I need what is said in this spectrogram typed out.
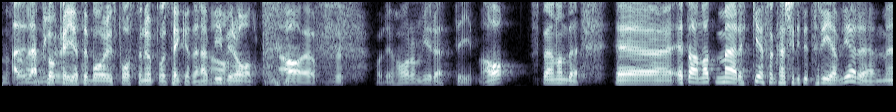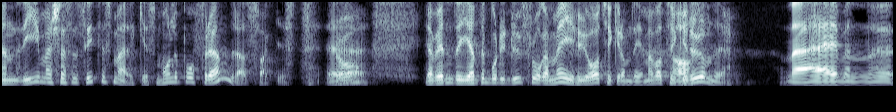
nästan det där plockar Göteborgs-Posten upp och tänker att det här blir Ja. viralt. Ja, ja, precis. Och det har de ju rätt i. Ja, spännande. Eh, ett annat märke som kanske är lite trevligare, men det är ju Manchester Citys märke som håller på att förändras faktiskt. Eh, Ja. Jag vet inte, egentligen borde du fråga mig hur jag tycker om det, men vad tycker Ja. du om det? Nej, men eh,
